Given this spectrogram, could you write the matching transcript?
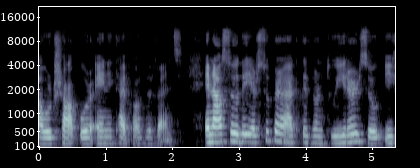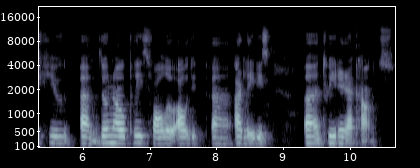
a workshop or any type of event. And also they are super active on Twitter. So if you um, don't know, please follow all the uh, R-Ladies uh, Twitter accounts.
